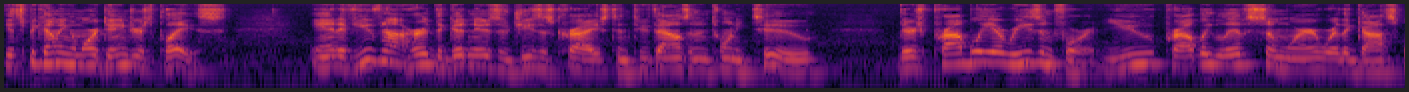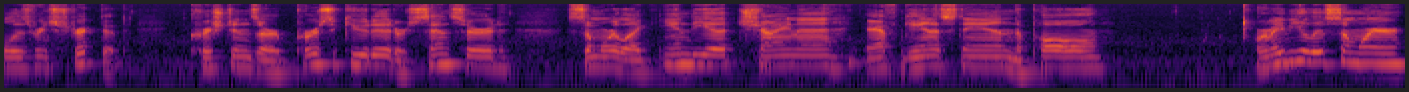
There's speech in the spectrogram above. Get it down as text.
it's becoming a more dangerous place. And if you've not heard the good news of Jesus Christ in 2022, there's probably a reason for it. You probably live somewhere where the gospel is restricted. Christians are persecuted or censored somewhere like India, China, Afghanistan, Nepal, Or maybe you live somewhere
